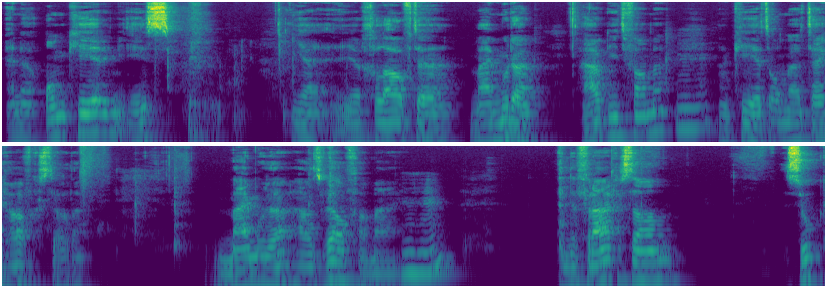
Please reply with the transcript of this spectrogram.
En een omkering is, je, je geloofde, mijn moeder houdt niet van me, Mhm. dan keer je het om naar het tegenovergestelde. Mijn moeder houdt wel van mij. Mhm. En de vraag is dan, zoek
